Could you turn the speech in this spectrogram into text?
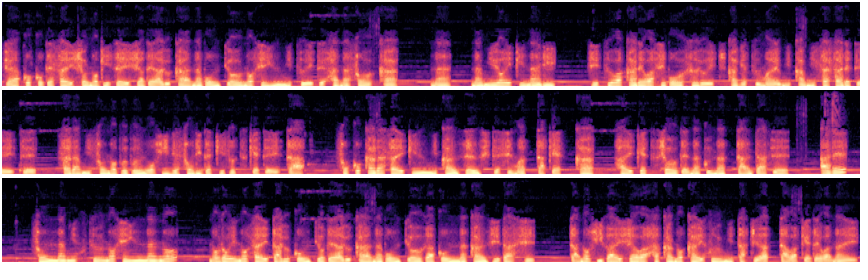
じゃあここで最初の犠牲者であるカーナボン教の死因について話そうか。な、何よいきなり。実は彼は死亡する1ヶ月前に蚊に刺されていて、さらにその部分を髭剃りで傷つけていた。そこから細菌に感染してしまった結果、敗血症で亡くなったんだぜ。あれ？そんなに普通の死因なの？呪いの最たる根拠であるカーナボン教がこんな感じだし、他の被害者は墓の開封に立ち会ったわけではない。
